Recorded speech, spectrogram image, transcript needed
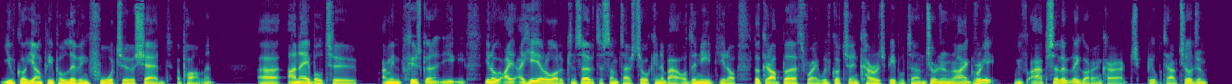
you've got young people living four to a shared apartment, uh, unable to. I mean, who's going to, you, you know, I, I hear a lot of conservatives sometimes talking about, oh, the need, you know, look at our birth rate. We've got to encourage people to have children. And I agree. We've absolutely got to encourage people to have children,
